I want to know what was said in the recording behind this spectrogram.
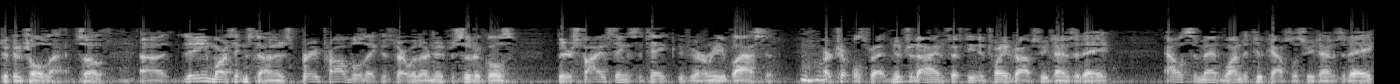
to control that. So uh, they need more things done. It's very probable they could start with our nutraceuticals. There's five things to take if you're going to really blast it. Our triple threat, Nutridyne, 15 to 20 drops three times a day. Alcimed, one to two capsules three times a day.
